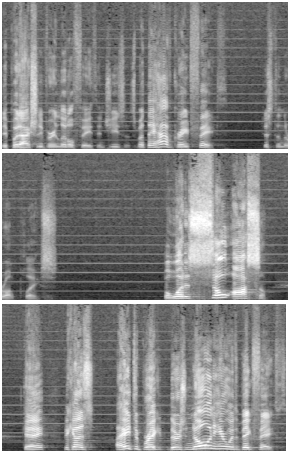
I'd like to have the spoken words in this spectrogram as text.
They put actually very little faith in Jesus. But they have great faith, just in the wrong place. But what is so awesome, okay? Because I hate to break it, there's no one here with big faith.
